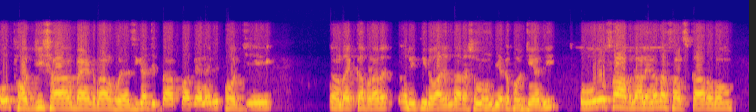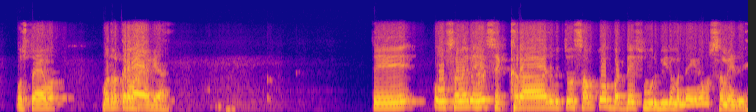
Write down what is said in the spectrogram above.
ਉਹ ਫੌਜੀ ਸ਼ਾਨ ਬੈਂਡ ਨਾਲ ਹੋਇਆ ਸੀਗਾ, ਜਿੱਦਾਂ ਆਪਾਂ ਕਹਿੰਦੇ ਵੀ ਫੌਜੀ ਦਾ ਇੱਕ ਆਪਣਾ ਰੀਤੀ ਰਿਵਾਜ ਹੁੰਦਾ, ਰਸਮ ਹੁੰਦੀ ਹੈ ਕਿ ਫੌਜੀਆਂ ਦੀ। ਉਹ ਹਿਸਾਬ ਨਾਲ ਇਹਨਾਂ ਦਾ ਸੰਸਕਾਰ ਉਦੋਂ ਉਸ ਟਾਈਮ ਮਤਲਬ ਕਰਵਾਇਆ ਗਿਆ। ਤੇ ਉਸ ਸਮੇਂ ਦੇ ਇਹ ਸਿੱਖ ਰਾਜ ਵਿੱਚੋਂ ਸਭ ਤੋਂ ਵੱਡੇ ਸੂਰਬੀਰ ਮੰਨੇ ਗਏ ਨੇ ਉਸ ਸਮੇਂ ਦੇ।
